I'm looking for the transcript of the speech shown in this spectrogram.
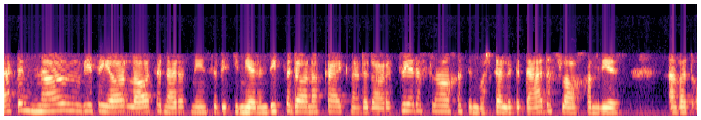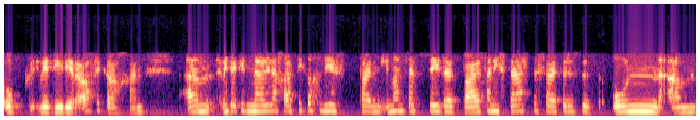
Ek dink nou weet 'n jaar later nou dat mense bietjie meer in diepte daarna kyk, nou dat daar 'n tweede vlaag is en waarskynlik 'n derde vlaag gaan wees en wat ook weet hier deur Afrika gaan. Ehm um, weet ek het nou die dag artikel gelees van iemand wat sê dat baie van die sterfte syfers is on ehm um,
